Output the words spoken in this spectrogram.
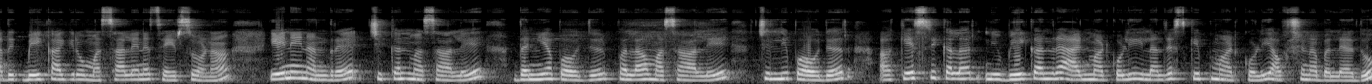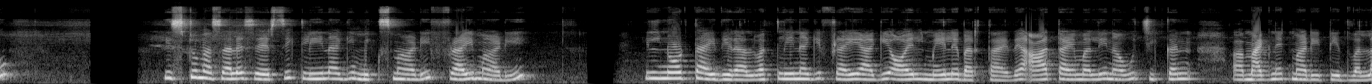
ಅದಕ್ಕೆ ಬೇಕಾಗಿರೋ ಮಸಾಲೆನ ಸೇರಿಸೋಣ. ಏನೇನಂದರೆ ಚಿಕನ್ ಮಸಾಲೆ, ಧನಿಯಾ ಪೌಡರ್ ಪಲಾವ್ ಮಸಾಲೆ ಚಿಲ್ಲಿ ಪೌಡರ್ ಕೇಸರಿ ಕಲರ್ ನೀವು ಬೇಕಂದರೆ ಆ್ಯಡ್ ಮಾಡ್ಕೊಳ್ಳಿ, ಇಲ್ಲಾಂದರೆ ಸ್ಕಿಪ್ ಮಾಡ್ಕೊಳ್ಳಿ ಆಪ್ಷನಬಲ್ಲೇ ಅದು. ಇಷ್ಟು ಮಸಾಲೆ ಸೇರಿಸಿ ಕ್ಲೀನಾಗಿ ಮಿಕ್ಸ್ ಮಾಡಿ ಫ್ರೈ ಮಾಡಿ ಇಲ್ಲಿ ನೋಡ್ತಾ ಇದ್ದೀರಾ ಅಲ್ವಾ? ಕ್ಲೀನಾಗಿ ಫ್ರೈ ಆಗಿ ಆಯಿಲ್ ಮೇಲೆ ಬರ್ತಾ ಇದೆ. ಆ ಟೈಮಲ್ಲಿ ನಾವು ಚಿಕನ್ ಮ್ಯಾಗ್ನೆಟ್ ಮಾಡಿ ಇಟ್ಟಿದ್ವಲ್ಲ,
